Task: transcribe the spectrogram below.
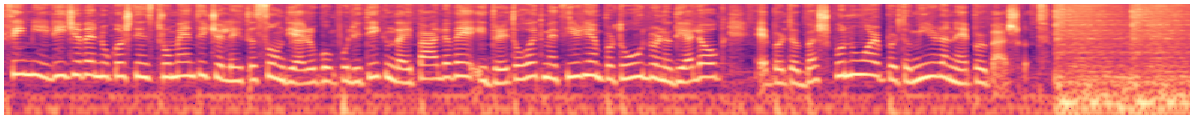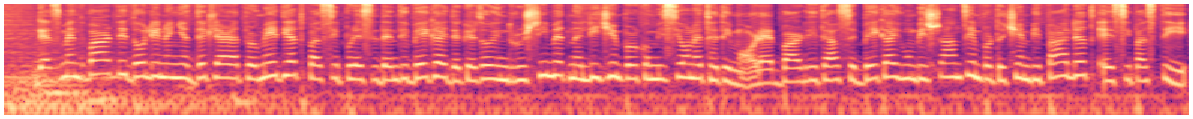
kthimi i ligjeve nuk është instrumenti që lehtëson dialogun politik ndaj palëve i drejtohet me thirrjen për t'u ulur në dialog e për të bashkëpunuar për të mirën e përbashkët. Gazmend Bardhi doli në një deklaratë për mediat pasi presidenti Begaj dekretoi ndryshimet në ligjin për komisionet hetimore. Bardhi tha se Begaj humbi shancin për të qenë mbi palët e sipas tij,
